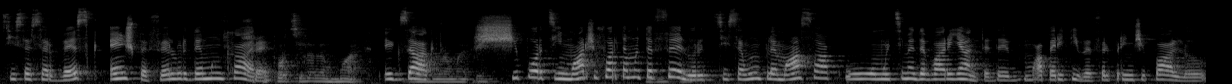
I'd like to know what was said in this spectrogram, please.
ți se servesc 11 feluri de mâncare. Și porțiile mari. Exact. Și porții mari și foarte multe feluri. Ți se umple masa cu o mulțime de variante, de aperitive, fel principal,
